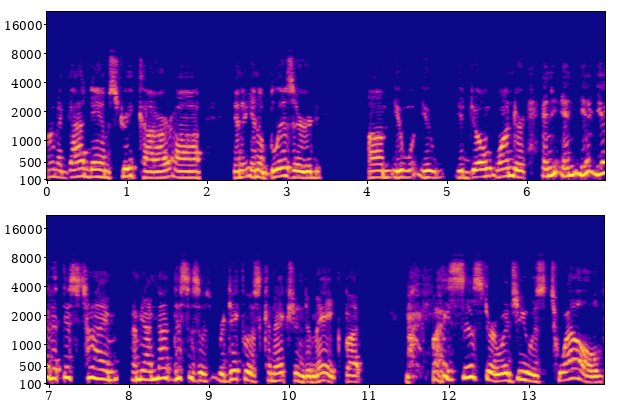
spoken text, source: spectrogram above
on a goddamn streetcar uh, in in a blizzard um, you you you don't wonder, and and yet, yet, at this time, I mean, I'm not. This is a ridiculous connection to make, but my, my sister, when she was 12,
